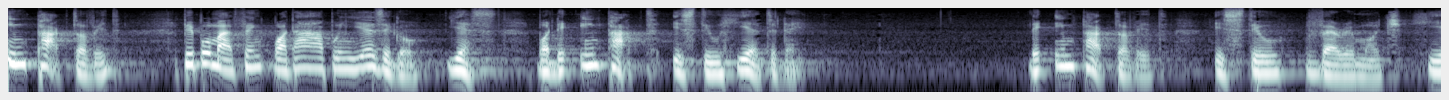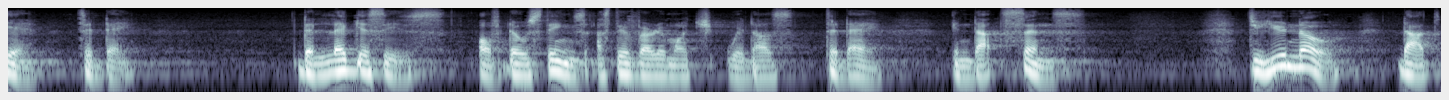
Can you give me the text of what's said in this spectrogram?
impact of it, people might think, what happened years ago? Yes, but the impact is still here today. The impact of it is still very much here today. The legacies of those things are still very much with us today in that sense. Do you know that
